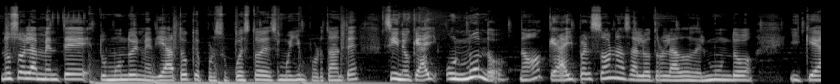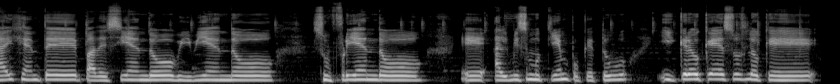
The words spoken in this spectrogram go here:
no solamente tu mundo inmediato, que por supuesto es muy importante, sino que hay un mundo, ¿no? Que hay personas al otro lado del mundo y que hay gente padeciendo, viviendo, sufriendo eh, al mismo tiempo que tú. Y creo que eso es lo que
